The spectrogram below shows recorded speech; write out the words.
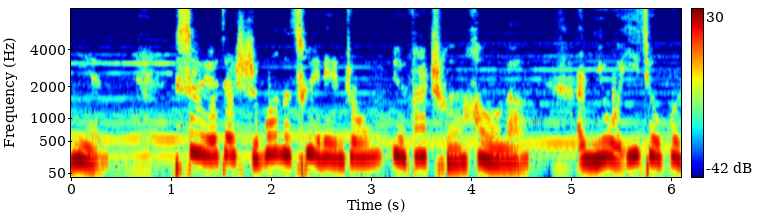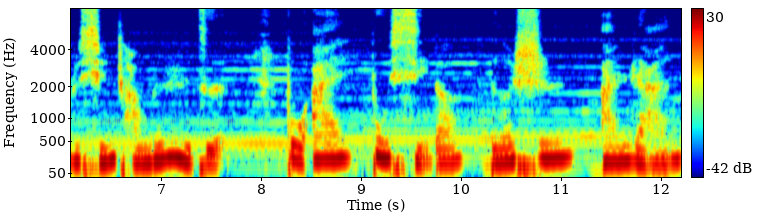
念？岁月在时光的淬炼中越发醇厚了，而你我依旧过着寻常的日子，不哀不喜的得失安然，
